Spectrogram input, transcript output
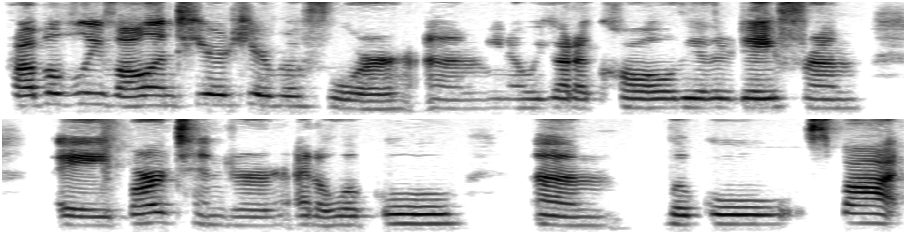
probably volunteered here before. Um, you know, we got a call the other day from a bartender at a local um, local spot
